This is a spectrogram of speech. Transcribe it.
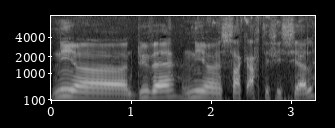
ni un duvet, ni un sac artificiel.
